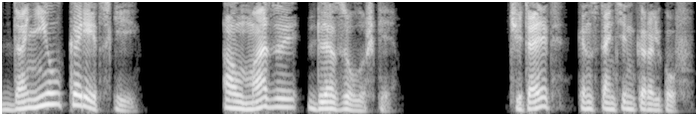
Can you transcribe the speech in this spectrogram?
Данил Корецкий. Алмазы для Золушки. Читает Константин Корольков.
